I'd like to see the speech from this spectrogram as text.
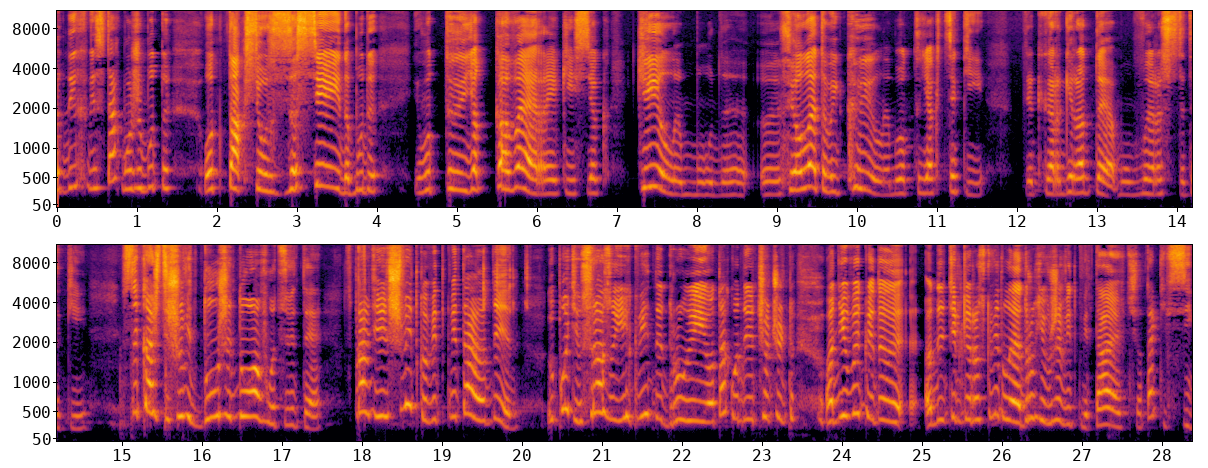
одних містах може бути от так все засіяно, буде от е, як кавер якийсь, як килим буде, е, фіолетовий килим, от як такі, як аргірантему виросте такі. Все кажеться, що він дуже довго цвіте. Справді він швидко відквітає один. Ну потім сразу їх квітне другий. Отак вони чуть-чуть. Одні виквітали, одні тільки розквітли, а другі вже відквітають. Отак і всі.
